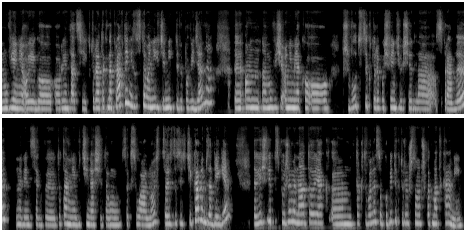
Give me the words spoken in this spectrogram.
mówienie o jego orientacji, która tak naprawdę nie została nigdzie nigdy wypowiedziana. E, on, e, mówi się o nim jako o przywódcy, który poświęcił się dla sprawy, więc jakby totalnie wycina się tą seksualność, co jest dosyć ciekawym zabiegiem, jeśli spojrzymy na to, jak traktowane są kobiety, które już są na przykład matkami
